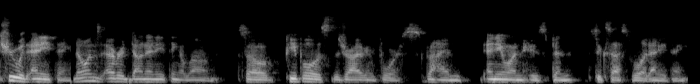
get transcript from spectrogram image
true with anything. No one's ever done anything alone. So, people is the driving force behind anyone who's been successful at anything.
